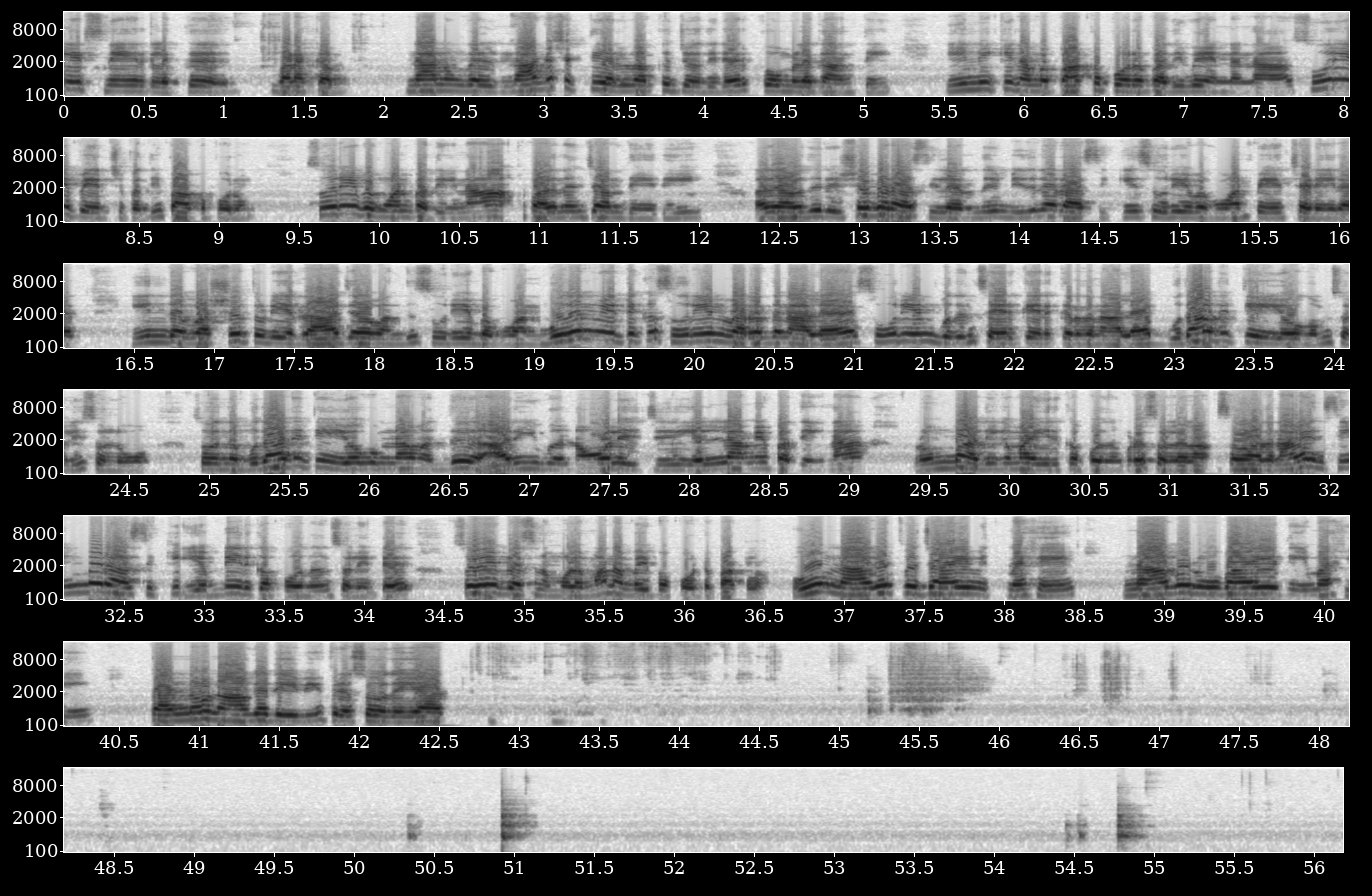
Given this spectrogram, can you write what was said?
Gates நேயர்களுக்கு வணக்கம். நான் உங்கள் நாகசக்தி அருள்வாக்கு ஜோதிடர் கோமலகாந்தி. இன்னைக்கு நம்ம பார்க்க போற பதிவு என்னன்னா சூரிய பயிற்சி பத்தி பார்க்க போறோம். சூரிய பகவான் பாத்தீங்கன்னா பதினஞ்சாம் தேதி அதாவது ரிஷப ராசில இருந்து மிதுன ராசிக்கு சூரிய பகவான் பெயர்ச்சி அடைகிறார். இந்த வருஷத்துடைய ராஜா வந்து சூரிய பகவான். புதன் வீட்டுக்கு சூரியன் வர்றதுனால சூரியன் புதன் சேர்க்கை இருக்கிறதுனால புதாதித்ய யோகம் சொல்லி சொல்லுவோம். சோ இந்த புதாதித்ய யோகம்னா வந்து அறிவு நாலேஜ் எல்லாமே பாத்தீங்கன்னா ரொம்ப அதிகமா இருக்க போதுன்னு கூட சொல்லலாம். சோ அதனால இந்த சிம்ம ராசிக்கு எப்படி இருக்க போகுதுன்னு சொல்லிட்டு சூரிய பிரசனம் மூலமா நம்ம இப்ப போட்டு பார்க்கலாம். ஓம் நாகத்வஜாய வித்மகே நாகரூபாய தீமகி தன்னோ நாகதேவி பிரசோதயாத்.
